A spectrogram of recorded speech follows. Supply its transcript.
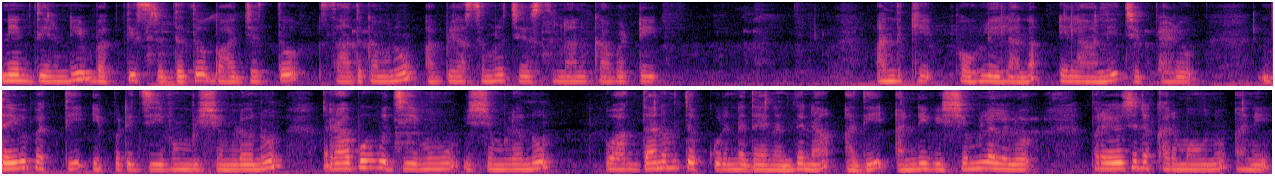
నేను దీనిని భక్తి శ్రద్ధతో బాధ్యతతో సాధకమును అభ్యాసమును చేస్తున్నాను కాబట్టి. అందుకే పౌలు ఇలా ఇలా అని చెప్పాడు. దైవభక్తి ఇప్పటి జీవం విషయంలోనూ రాబో జీవము విషయంలోనూ వాగ్దానంతో కూడినదైనందున అది అన్ని విషయములలో ప్రయోజనకరమవును అని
